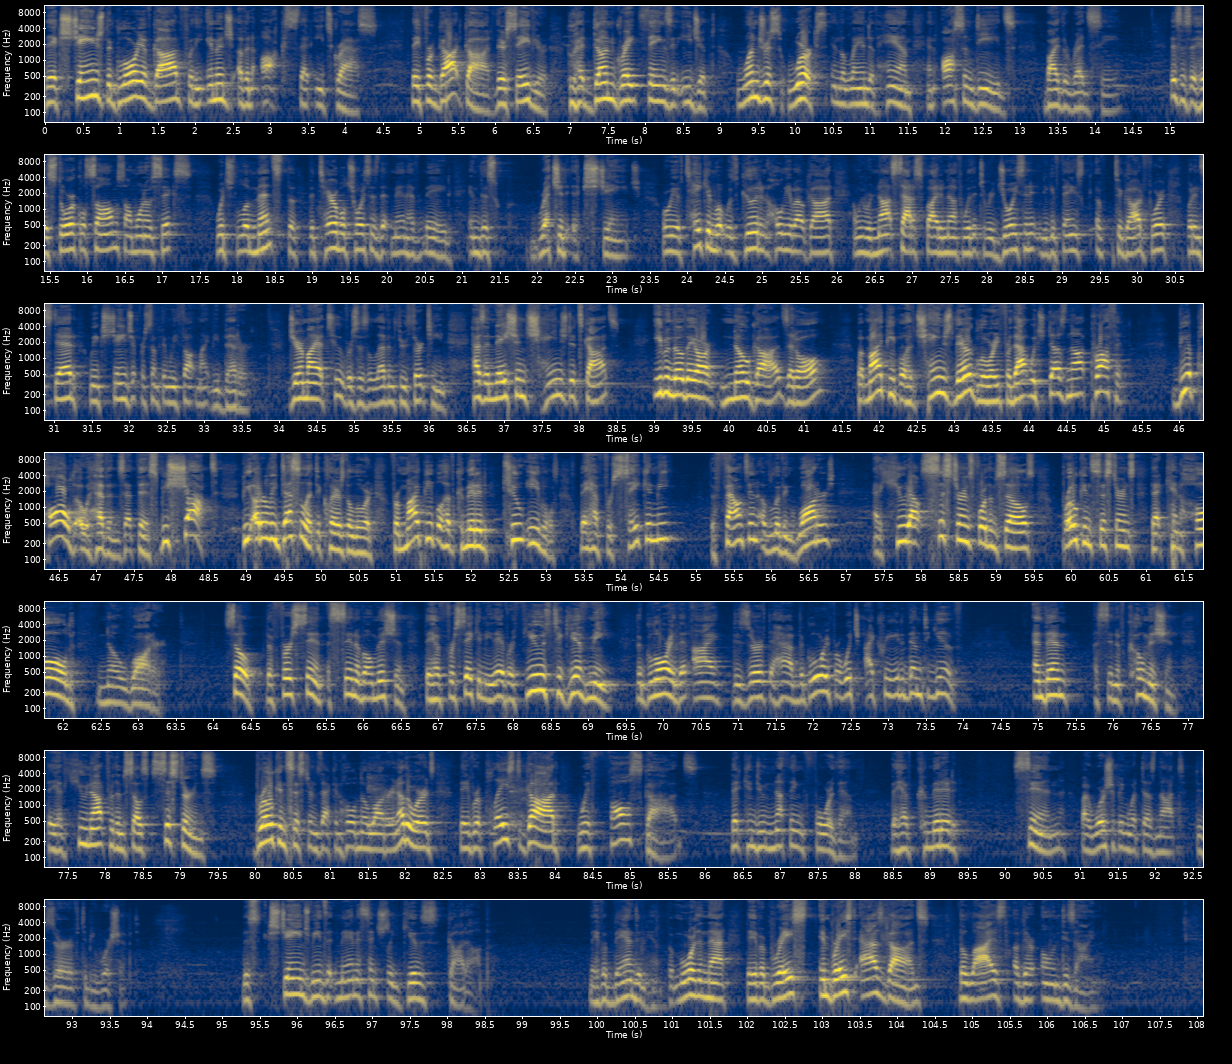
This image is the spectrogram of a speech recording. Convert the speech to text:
They exchanged the glory of God for the image of an ox that eats grass. They forgot God, their Savior, who had done great things in Egypt, wondrous works in the land of Ham, and awesome deeds by the Red Sea. This is a historical psalm, Psalm 106, which laments the, the terrible choices that men have made in this wretched exchange where we have taken what was good and holy about God and we were not satisfied enough with it to rejoice in it and to give thanks to God for it, but instead we exchanged it for something we thought might be better. Jeremiah 2, verses 11 through 13. Has a nation changed its gods, even though they are no gods at all? But my people have changed their glory for that which does not profit. Be appalled, O heavens, at this. Be shocked be utterly desolate, declares the Lord, for my people have committed two evils. They have forsaken me, the fountain of living waters, and hewed out cisterns for themselves, broken cisterns that can hold no water. So, the first sin, a sin of omission, they have forsaken me. They have refused to give me the glory that I deserve to have, the glory for which I created them to give. And then a sin of commission. They have hewn out for themselves cisterns, broken cisterns that can hold no water. In other words, they've replaced God with false gods that can do nothing for them. They have committed sin by worshiping what does not deserve to be worshiped. This exchange means that man essentially gives God up. They have abandoned him. But more than that, they have embraced, embraced as gods the lies of their own design.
